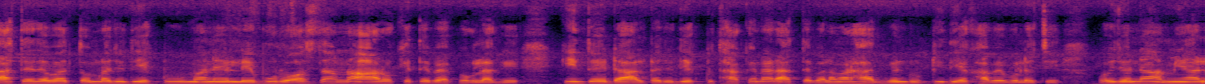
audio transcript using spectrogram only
তাতে দেবার তোমরা যদি একটু মানে লেবু রস দাও না, আরও খেতে ব্যাপক লাগে। কিন্তু এই ডালটা যদি একটু থাকে না, রাত্রেবেলা আমার হাজব্যান্ড রুটি দিয়ে খাবে বলেছে। ওই জন্য আমি আর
